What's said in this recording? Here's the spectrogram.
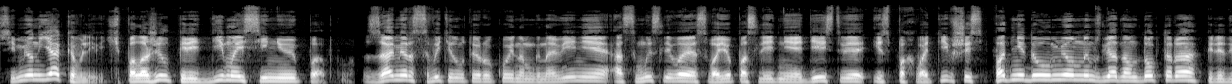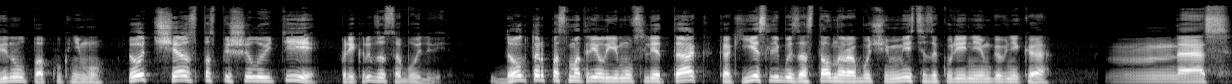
Семен Яковлевич положил перед Димой синюю папку. Замер с вытянутой рукой на мгновение, осмысливая свое последнее действие и, спохватившись, под недоуменным взглядом доктора, передвинул папку к нему. Тот час поспешил уйти, прикрыв за собой дверь. Доктор посмотрел ему вслед так, как если бы застал на рабочем месте за курением говняка. «Да-с,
